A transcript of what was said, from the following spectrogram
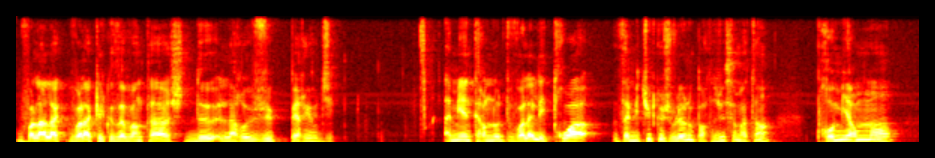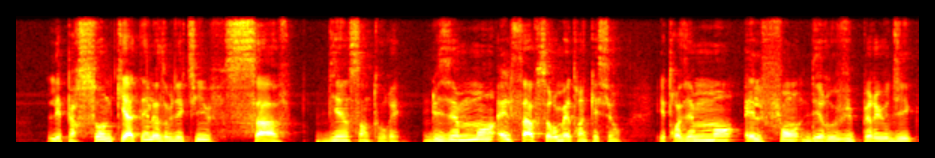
Voilà, voilà quelques avantages de la revue périodique. Amis internautes, voilà les trois habitudes que je voulais nous partager ce matin. Premièrement, les personnes qui atteignent leurs objectifs savent bien s'entourer. Deuxièmement, elles savent se remettre en question. Et troisièmement, elles font des revues périodiques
